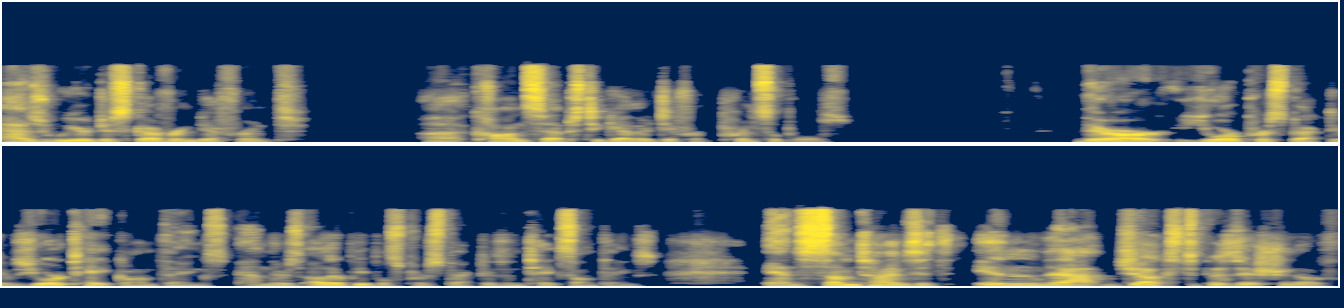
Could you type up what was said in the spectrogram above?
as we are discovering different uh, concepts together, different principles, there are your perspectives, your take on things, and there's other people's perspectives and takes on things. And sometimes it's in that juxtaposition of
